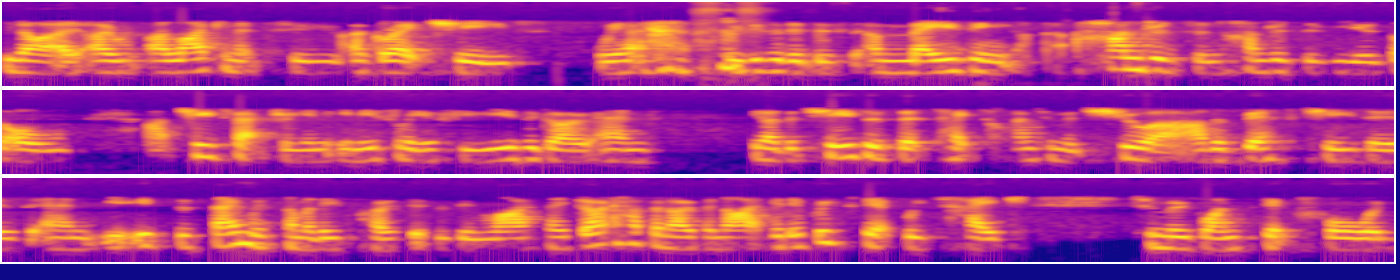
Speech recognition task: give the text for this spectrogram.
you know, I, I, I liken it to a great cheese. We, we visited this amazing, hundreds and hundreds of years old uh, cheese factory in, in Italy a few years ago, and you know the cheeses that take time to mature are the best cheeses, and it's the same with some of these processes in life. They don't happen overnight, but every step we take to move one step forward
